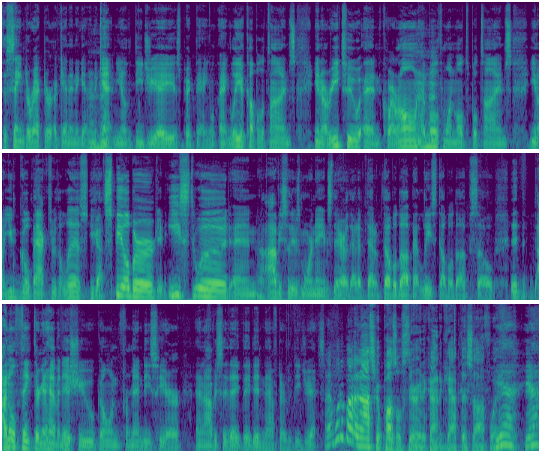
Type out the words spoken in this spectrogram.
the same director again and again and mm-hmm. again. You know, the DGA has picked Ang, Ang Lee a couple of times. Inarritu and Cuaron mm-hmm. have both won multiple times. You know, you can go back through the list. You got Spielberg and Eastwood, and obviously there's more names there that have, that have doubled up, at least doubled up. So it, I don't think they're going to have an issue going for Mendes here. And obviously they, they didn't after the DGS. And what about an Oscar puzzles theory to kind of cap this off with? Yeah, yeah.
